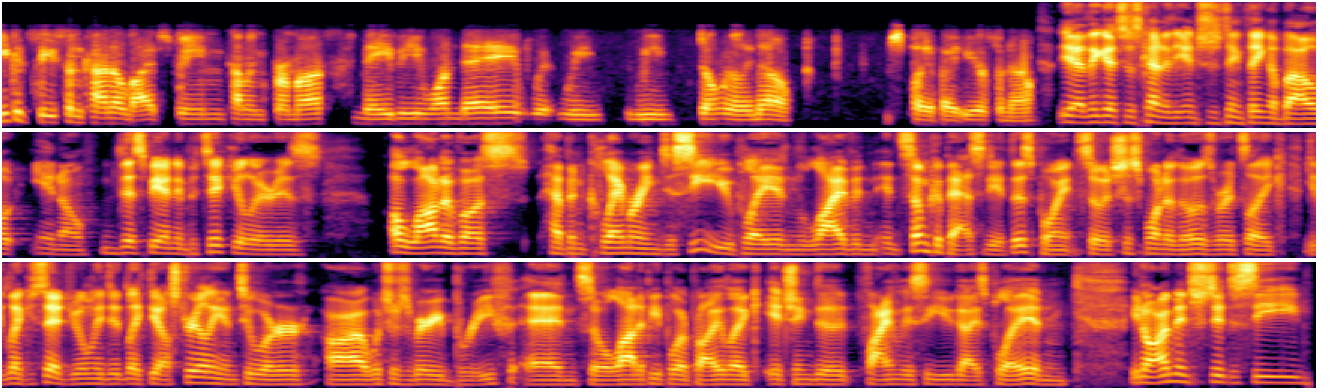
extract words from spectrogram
you could see some kind of live stream coming from us maybe one day. We we, we don't really know just play it by ear for now. Yeah, I think that's just kind of the interesting thing about you know this band in particular is a lot of us have been clamoring to see you play in live in, in some capacity at this point. So it's just one of those where it's like, like you said, you only did like the Australian tour, uh, which was very brief. And so a lot of people are probably like itching to finally see you guys play. And, you know, I'm interested to see,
